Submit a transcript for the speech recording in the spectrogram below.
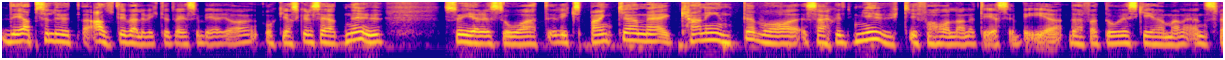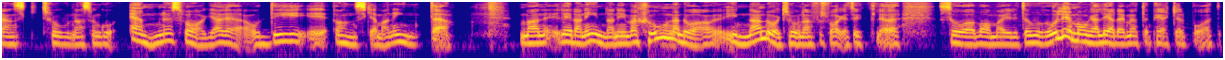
det är absolut alltid väldigt viktigt vad ECB gör och jag skulle säga att nu så är det så att Riksbanken eh, kan inte vara särskilt mjuk i förhållande till ECB därför att då riskerar man en svensk krona som går ännu svagare och det önskar man inte. Man, redan innan invasionen, då, innan då kronan försvagats ytterligare, så var man ju lite orolig. Många ledamöter pekade på att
